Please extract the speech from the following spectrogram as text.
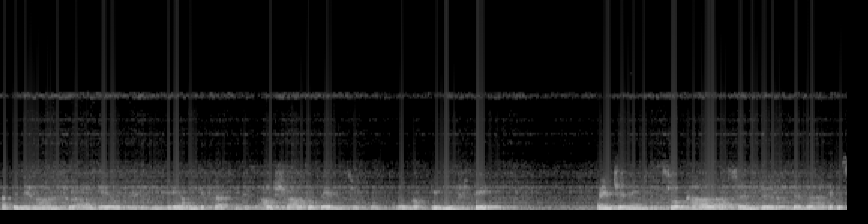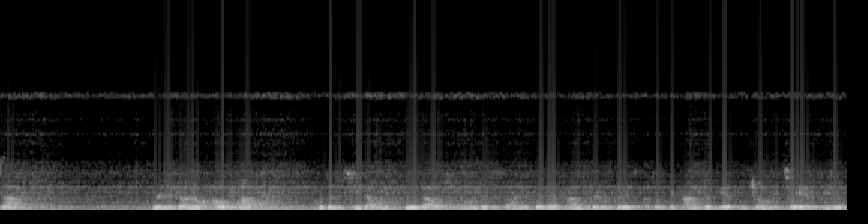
hatte mir eine Anfrage oder haben ihn gefragt, wie das ausschaut, ob er in Zukunft nur noch Geimpfte Menschen ins Lokal lassen dürfte. Dann hat er gesagt, wenn er da noch aufhat, also das sieht auch nicht gut aus. Und das ist einer der bekannteren und größten, also bekannter wird und schon mit sehr vielen,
